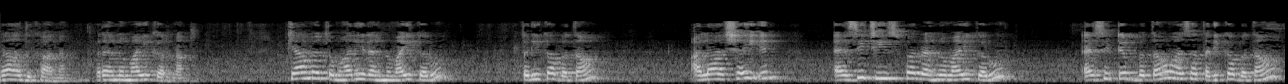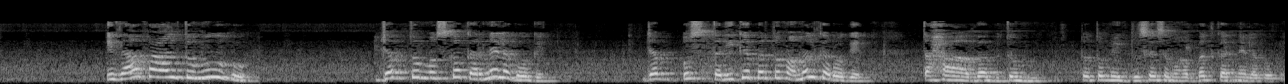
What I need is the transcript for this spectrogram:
راہ دکھانا، رہنمائی کرنا۔ کیا میں تمہاری رہنمائی کروں؟ طریقہ بتاؤں۔ اللہ شعی ان ایسی چیز پر رہنمائی کروں، ایسی ٹپ بتاؤں، ایسا طریقہ بتاؤں۔ اضافہ جب تم اس کو کرنے لگو گے جب اس طریقے پر تم عمل کرو گے تحابب تم تو تم ایک دوسرے سے محبت کرنے لگو گے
